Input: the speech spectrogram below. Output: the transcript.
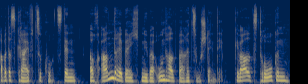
Aber das greift zu kurz, denn auch andere berichten über unhaltbare Zustände. Gewalt, Drogen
